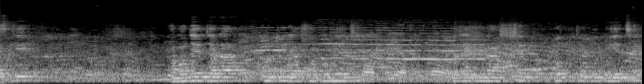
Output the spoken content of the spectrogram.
আজকে আমাদের যারা কর্মীরা সফল হয়েছে যারা এখানে আসছেন বক্তব্য দিয়েছেন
